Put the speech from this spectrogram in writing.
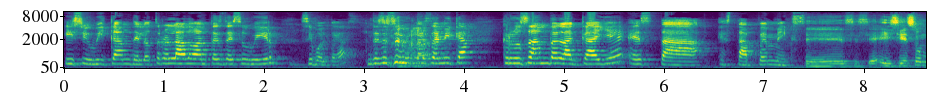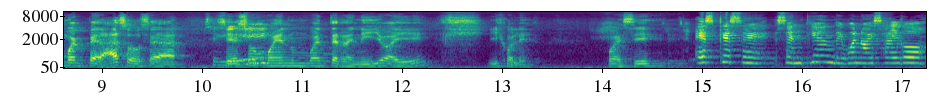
y se ubican del otro lado antes de subir, si volteas, antes de subir la escénica, cruzando la calle está, está Pemex. Sí, sí, sí. Y si es un buen pedazo, o sea, Sí. si es un buen, un buen terrenillo ahí, híjole. Pues sí. Es que se, se entiende, y bueno, es algo.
